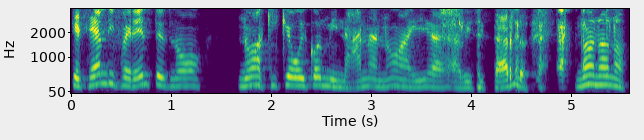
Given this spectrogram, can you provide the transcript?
Que sean diferentes, no, no aquí que voy con mi nana, ¿no? Ahí a, visitarlo. No, no, no,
